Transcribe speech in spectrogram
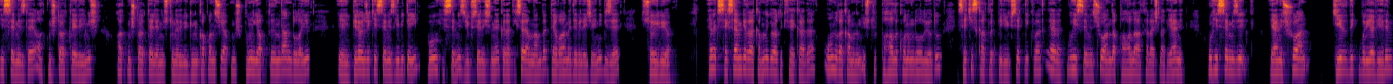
hissemizde 64 TL'ymiş. 64 TL'nin üstünde de bir gün kapanışı yapmış. Bunu yaptığından dolayı bir önceki hissemiz gibi değil. Bu hissemiz yükselişine grafiksel anlamda devam edebileceğini bize söylüyor. Evet 81 rakamını gördük FK'da. 10 rakamının üstü pahalı konumda oluyordu. 8 katlık bir yükseklik var. Evet bu hissemiz şu anda pahalı arkadaşlar. Yani bu hissemizi yani şu an girdik buraya diyelim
